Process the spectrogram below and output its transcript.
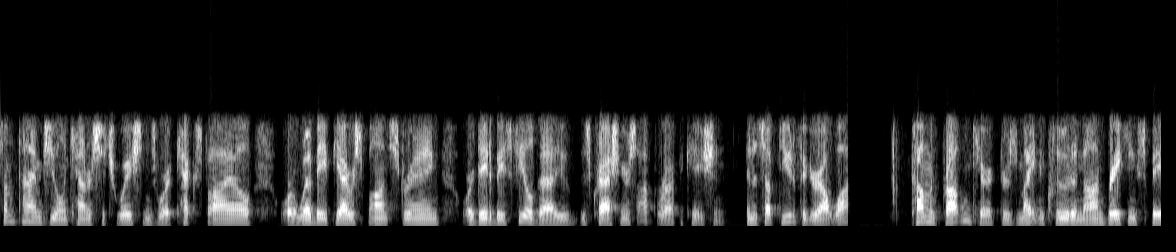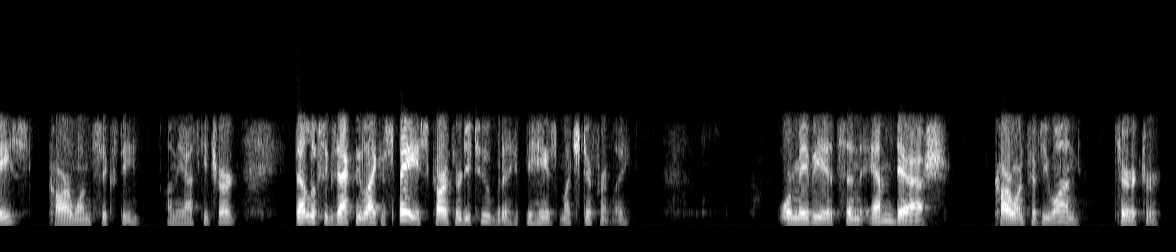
sometimes you'll encounter situations where a text file or a web API response string or a database field value is crashing your software application, and it's up to you to figure out why. Common problem characters might include a non-breaking space, car160 on the ASCII chart. That looks exactly like a space, car32, but it behaves much differently or maybe it's an em dash car 151 character,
